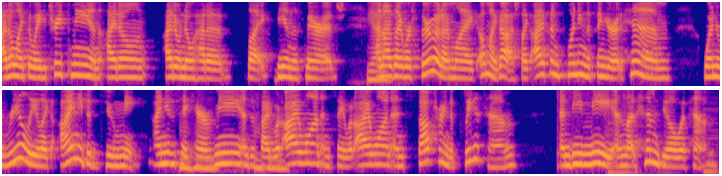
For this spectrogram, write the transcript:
I don't like the way he treats me and I don't I don't know how to like be in this marriage. Yeah. And as I worked through it, I'm like, oh my gosh, like I've been pointing the finger at him when really like I need to do me. I need to take mm-hmm. care of mm-hmm. me and decide mm-hmm. what I want and say what I want and stop trying to please him and be me and let him deal with him.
